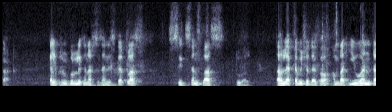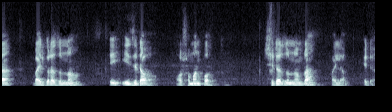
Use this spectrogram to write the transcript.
কাট। ক্যালকুলেশন করলে এখানে আসছে sine square plus six n plus twelve তাহলে একটা বিষয় দেখো, আমরা ইউ এনটা বাইর করার জন্য এই এই যেটা অসমান পদ সেটার জন্য আমরা পাইলাম এটা।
